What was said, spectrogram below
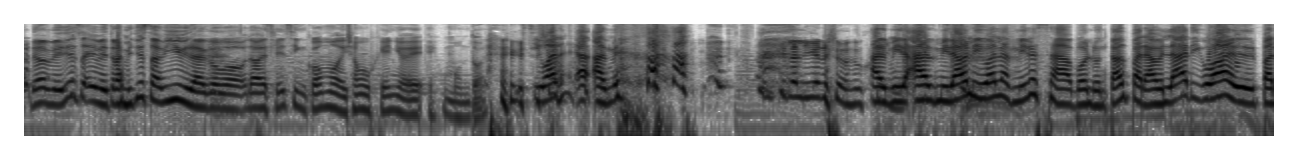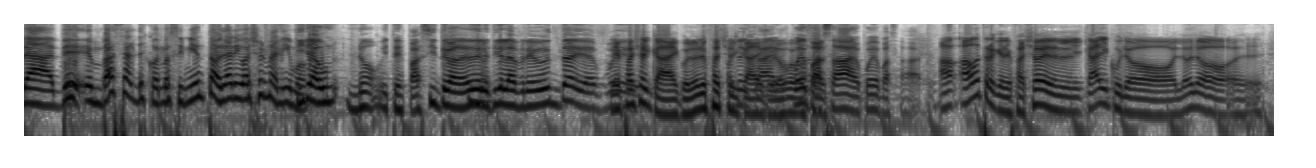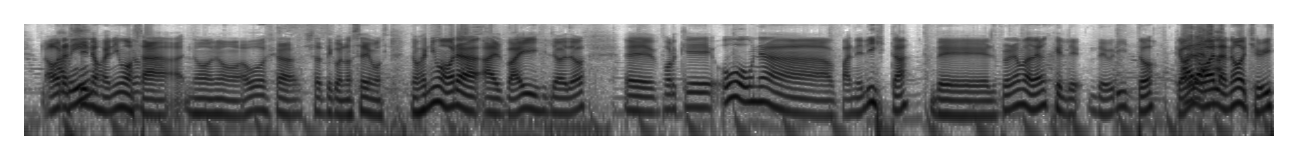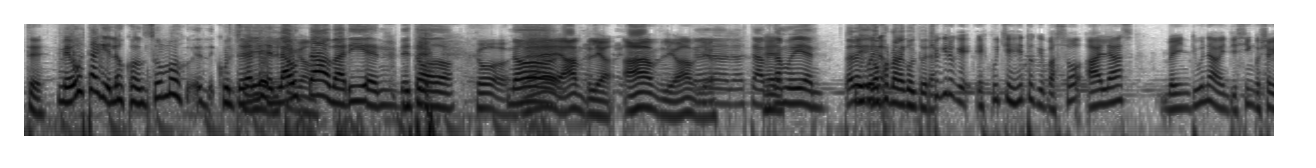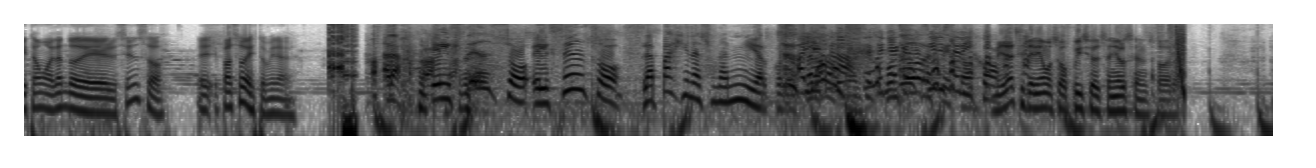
No, me, dio esa- me transmitió esa vibra como, no, si es incómodo y llama Eugenio, es, es un montón. Igual, a- admi- que la ligaron los admira- admirable, igual admiro esa voluntad para hablar igual, para, de- en base al desconocimiento, hablar igual. Yo me animo. Tira un no, viste, despacito cuando le tira la pregunta y después. Le falla el cálculo, le falla el cálculo. Puede pasar, puede pasar. A, a otra que le falló el cálculo, Lolo, eh, ahora sí nos venimos No. a... No, no, a vos ya, ya te conocemos. Nos venimos ahora al país, Lolo, eh, porque hubo una panelista del programa de Ángel de- Brito, que ahora, Ahora- va a la noche, ¿viste? Me gusta que los consumos eh, culturales Sí, del Lauta varíen de todo. Como- No. eh, amplio, amplio, amplio. No, no, no, está, Eh, está muy bien. Todo y lo que bueno, conforma la cultura. Yo quiero que escuches esto que pasó a las 21 a 25, ya que estamos hablando del censo. Eh, pasó esto, mirá. Ahora, el censo, el censo, la página es una miércoles. Ahí está, se tenía que decir y se dijo. Mirá si teníamos auspicio del señor censor.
